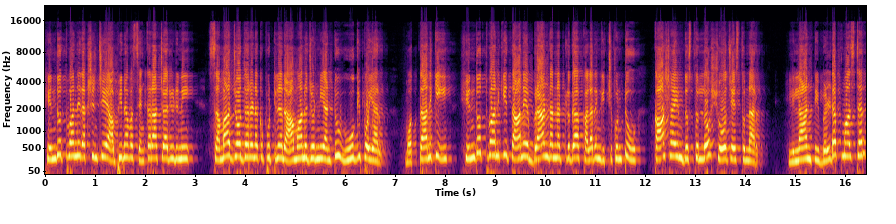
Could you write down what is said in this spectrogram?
హిందుత్వాన్ని రక్షించే అభినవ శంకరాచార్యుడిని సమాజోద్ధరణకు పుట్టిన రామానుజుణ్ణి అంటూ ఊగిపోయారు. మొత్తానికి హిందుత్వానికి తానే బ్రాండ్ అన్నట్లుగా కలరింగ్ ఇచ్చుకుంటూ కాషాయం దుస్తుల్లో షో చేస్తున్నారు. ఇలాంటి బిల్డప్ మాస్టర్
